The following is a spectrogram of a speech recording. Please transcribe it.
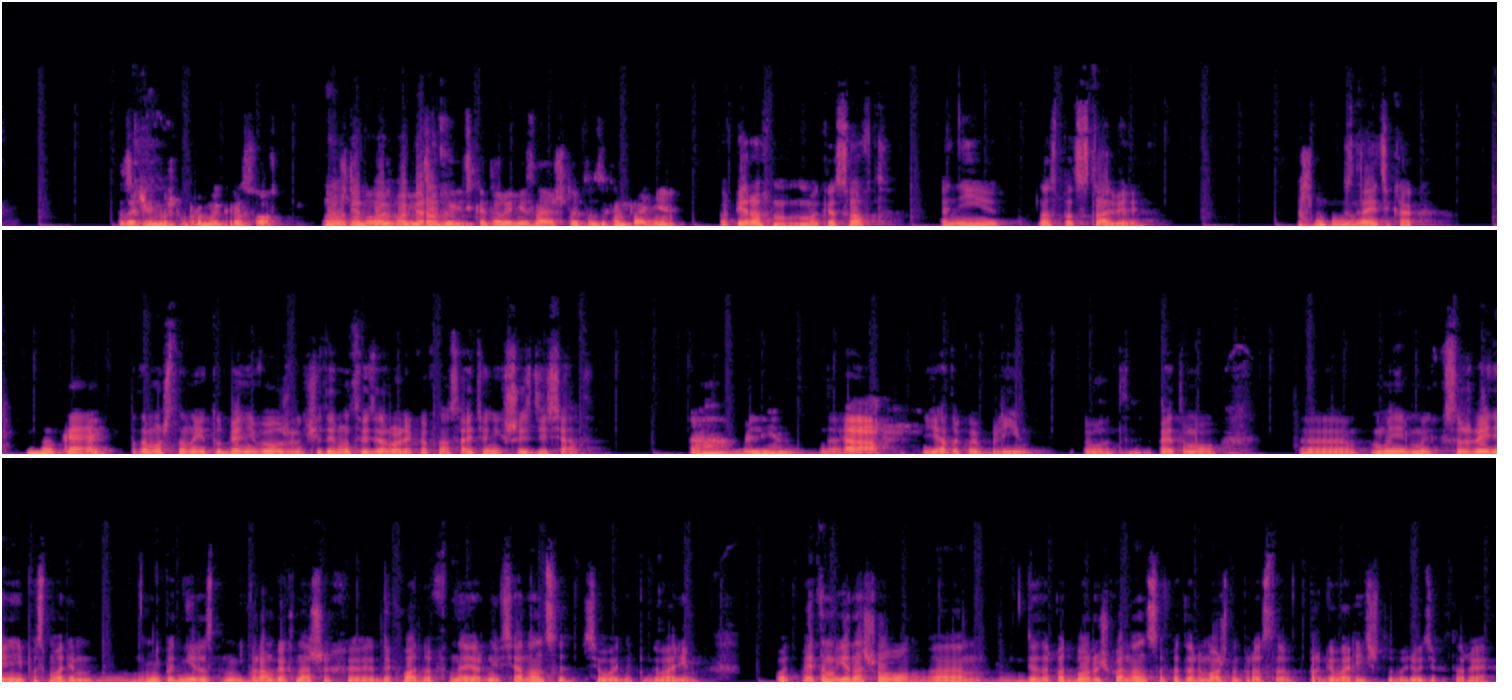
Сказать немножко про Microsoft. Ну, что могут люди быть, которые не знают, что это за компания. Во-первых, Microsoft, они нас подставили. Знаете как? Ну-ка. Потому что на YouTube они выложили 14 видеороликов, на сайте у них 60. А, блин. Да, а. Я, такой, блин. Вот. Поэтому э, мы, мы, к сожалению, не посмотрим, не, не, не в рамках наших э, докладов, наверное, все анонсы сегодня поговорим. Вот, поэтому я нашел э, где-то подборочку анонсов, которые можно просто проговорить, чтобы люди, которые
